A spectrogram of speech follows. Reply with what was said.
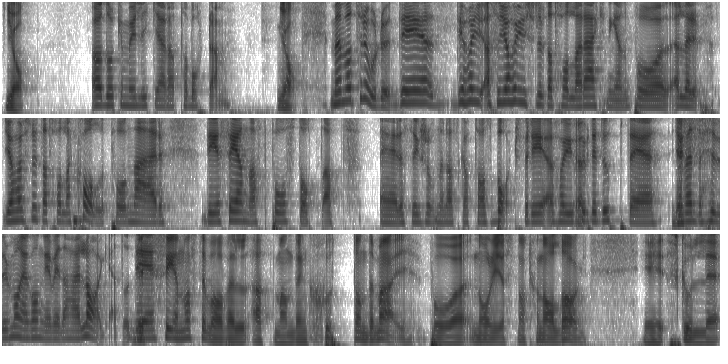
Ja, Ja, då kan man ju lika gärna ta bort den. Ja. Men vad tror du? Det, det har ju, alltså jag har ju slutat hålla räkningen på, eller jag har slutat hålla koll på när det är senast påstått att eh, restriktionerna ska tas bort. För det har ju skjutit upp det, jag Det vet inte hur många gånger vid det här laget. Det... det, senaste var väl att man den 17 maj på Norges nationaldag eh, skulle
